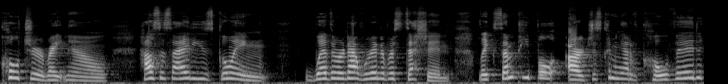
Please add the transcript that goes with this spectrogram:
culture right now, how society is going, whether or not we're in a recession. Like some people are just coming out of COVID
